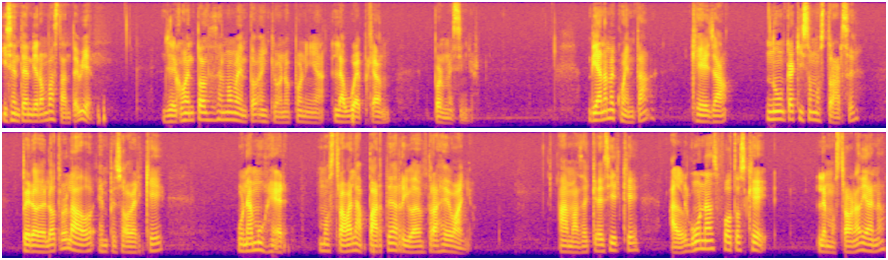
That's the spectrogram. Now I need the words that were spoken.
y se entendieron bastante bien. Llegó entonces el momento en que uno ponía la webcam por Messenger. Diana me cuenta que ella nunca quiso mostrarse, pero del otro lado empezó a ver que una mujer mostraba la parte de arriba de un traje de baño. Además hay que decir que algunas fotos que le mostraban a Diana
